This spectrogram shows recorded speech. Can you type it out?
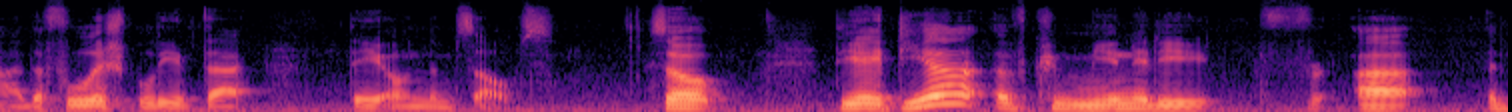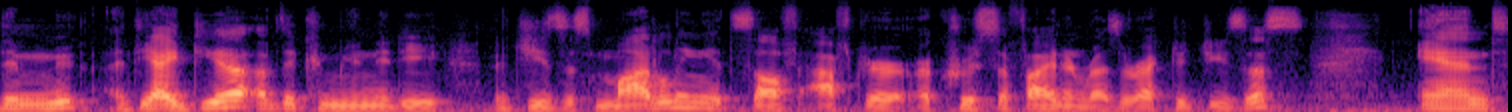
Uh, the foolish believe that they own themselves. So, the idea of community uh, the, the idea of the community of Jesus modeling itself after a crucified and resurrected Jesus, and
